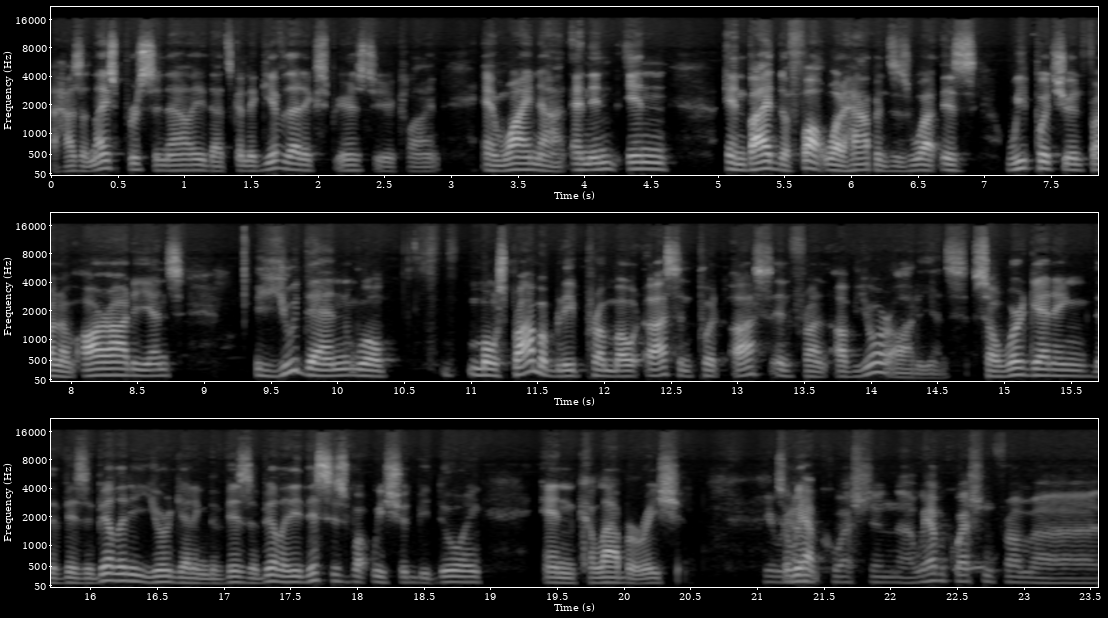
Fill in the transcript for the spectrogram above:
that has a nice personality, that's gonna give that experience to your client. And why not? And in in and by default, what happens is what is we put you in front of our audience you then will most probably promote us and put us in front of your audience. So we're getting the visibility, you're getting the visibility. This is what we should be doing in collaboration. Here so we, we have, have- a question. Uh, we have a question from uh,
